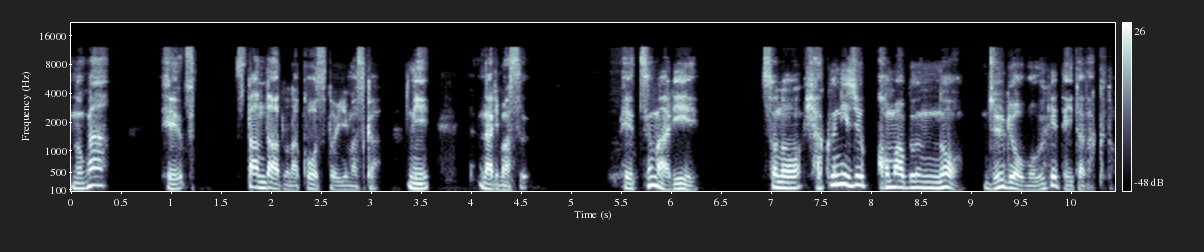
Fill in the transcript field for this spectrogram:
のが、えー、スタンダードなコースといいますか、になります。えー、つまり、その120コマ分の授業を受けていただくと。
